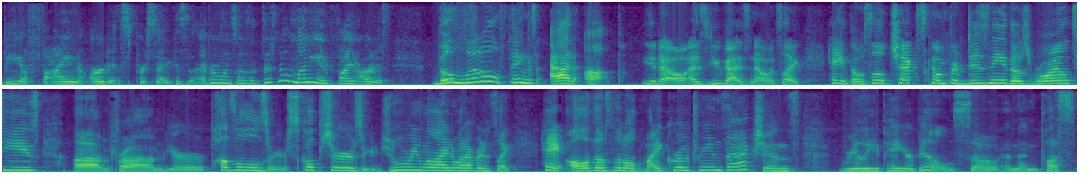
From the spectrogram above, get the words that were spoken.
be a fine artist per se. Because everyone's always like there's no money in fine artists. The little things add up you know, as you guys know, it's like, hey, those little checks come from Disney, those royalties um, from your puzzles or your sculptures or your jewelry line or whatever. And it's like, hey, all of those little micro transactions really pay your bills. So, and then plus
